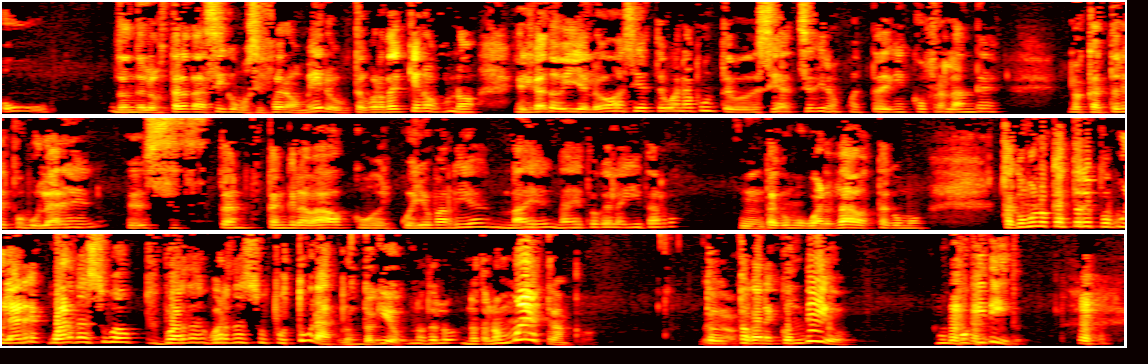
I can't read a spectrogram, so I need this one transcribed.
Uh, donde los trata así como si fuera Homero. ¿Te acordás que no, no el gato Villalobos hacía este buen apunte? Porque decía, se dieron cuenta de que en Cofralandes los cantores populares eh, están, están grabados como del cuello para arriba, nadie, nadie toca la guitarra, Mm. está como guardado, está como está como los cantores populares guardan su guardan, guardan sus posturas, Los po. toquíos. no te lo, no te los muestran, po. To- Bueno. tocan escondidos, un poquitito.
